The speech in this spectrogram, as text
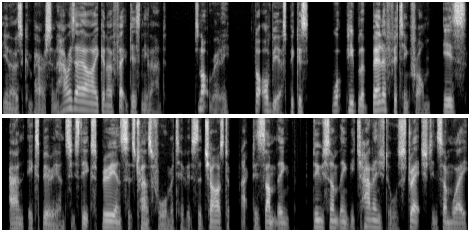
you know, as a comparison. How is AI going to affect Disneyland? It's not really. Not obvious because what people are benefiting from is an experience. It's the experience that's transformative. It's the chance to practice something, do something, be challenged or stretched in some way.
